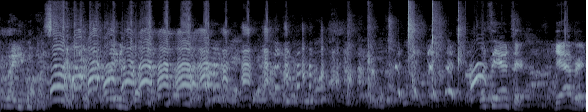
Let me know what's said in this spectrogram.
And lady boss. bikini bottom. What's the answer? The average.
